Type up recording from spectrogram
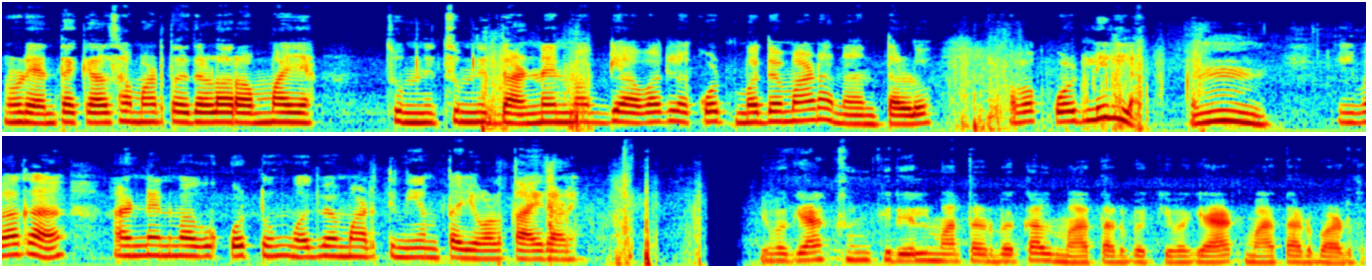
ನೋಡಿ ಎಂಥ ಕೆಲಸ ಮಾಡ್ತಾ ಇದ್ದಾಳೆ ಅವ್ರ ಅಮ್ಮಯ್ಯ. ಸುಮ್ಮನೆ ಸುಮ್ಮನೆ ಅಣ್ಣನ ಮಗ್ಗೆ ಅವಾಗಲೇ ಕೊಟ್ಟು ಮದುವೆ ಮಾಡೋಣ ಅಂತಾಳು. ಅವಾಗ ಕೊಡಲಿಲ್ಲ. ಹ್ಞೂ ಇವಾಗ ಅಣ್ಣನ ಮಗು ಕೊಟ್ಟು ಮದುವೆ ಮಾಡ್ತೀನಿ ಅಂತ ಹೇಳ್ತಾ ಇದ್ದಾಳೆ. ಇವಾಗ ಯಾಕೆ ಸುಮ್ಕಿರಿ? ಎಲ್ಲಿ ಮಾತಾಡ್ಬೇಕು, ಅಲ್ಲಿ ಮಾತಾಡ್ಬೇಕು. ಇವಾಗ ಯಾಕೆ ಮಾತಾಡಬಾರ್ದು?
